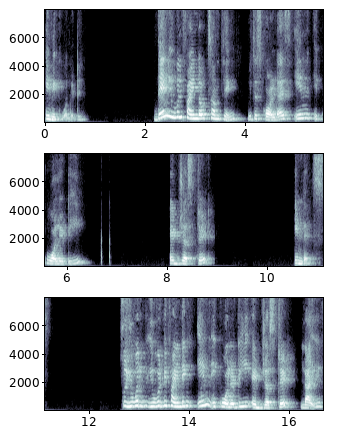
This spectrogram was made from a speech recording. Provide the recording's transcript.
inequality. Then you will find out something which is called as inequality adjusted index. So you will, you will be finding inequality adjusted life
